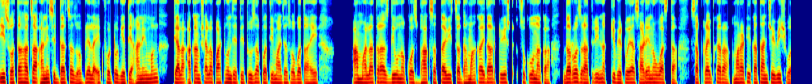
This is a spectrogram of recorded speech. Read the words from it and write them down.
ती स्वतःचा आणि सिद्धार्थचा झोपलेला एक फोटो घेते आणि मग त्याला आकांक्षाला पाठवून देते. तुझा पती माझ्यासोबत आहे. आम्हाला त्रास देऊ नकोस. भाग सत्तावीसचा धमाकेदार ट्विस्ट चुकवू नका. दररोज रात्री नक्की भेटूया साडेनऊ वाजता. सबस्क्राईब करा मराठी कथांचे विश्व.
